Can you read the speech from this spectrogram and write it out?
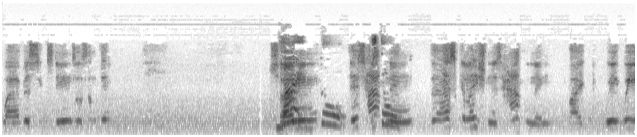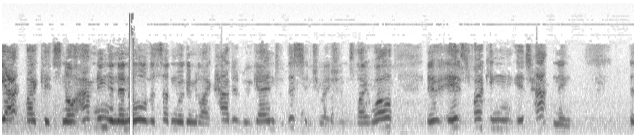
whatever 16s or something? So, I Right. mean, So it's so happening. The escalation is happening. Like, we, we act like it's not happening, and then all of a sudden we're going to be like, how did we get into this situation? It's like, well, it, it's fucking, it's happening. Uh,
